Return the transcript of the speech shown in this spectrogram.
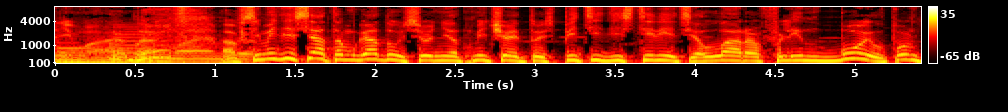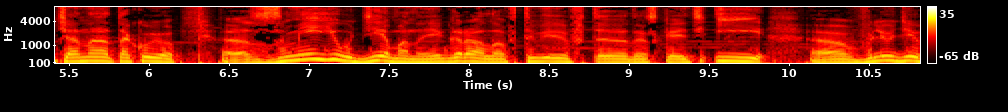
Понимаю, да. Понимаем, а в да. 70-м году сегодня отмечает, то есть 50-летие Лара Флинн Бойл. Помните, она такую э, змею демона играла в, тви- в, э, так сказать, и э, в Люди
